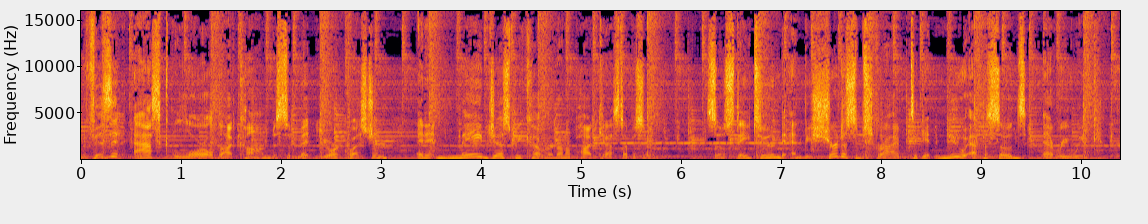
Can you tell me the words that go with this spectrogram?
Visit askloral.com to submit your question, and it may just be covered on a podcast episode. So stay tuned and be sure to subscribe to get new episodes every week.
